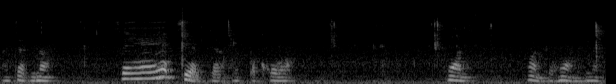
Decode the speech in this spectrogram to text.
น่าจะพี่น้องแซ่บเสียบจากปลาคอห่อนห่อนกับห่อนพี่น้อง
